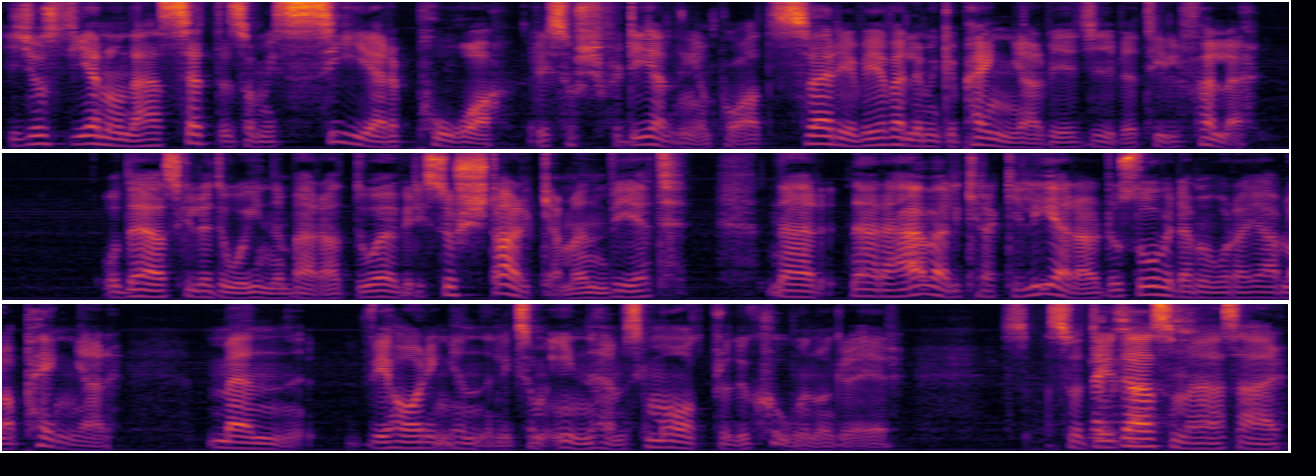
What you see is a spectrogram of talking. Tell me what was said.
just genom det här sättet som vi ser på resursfördelningen på att Sverige, vi har väldigt mycket pengar vid ett givet tillfälle. Och det här skulle då innebära att då är vi resursstarka, men vi ett, när, när det här väl krackelerar, då står vi där med våra jävla pengar. Men vi har ingen liksom inhemsk matproduktion och grejer. Så, så det är Exakt. det som är så här.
